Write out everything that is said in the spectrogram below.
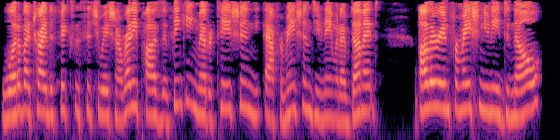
What have I tried to fix the situation already? Positive thinking, meditation, affirmations, you name it, I've done it. Other information you need to know.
